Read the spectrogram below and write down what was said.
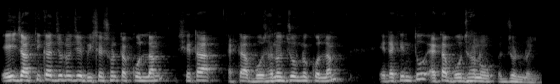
এই জাতিকার জন্য যে বিশ্লেষণটা করলাম, সেটা একটা বোঝানোর জন্য করলাম। এটা কিন্তু একটা বোঝানোর জন্যই।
